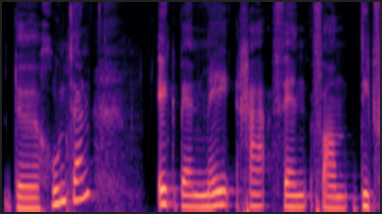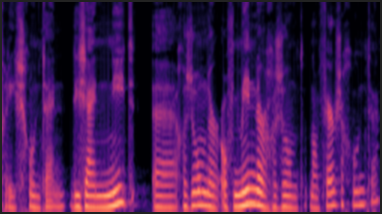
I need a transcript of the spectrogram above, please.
de groenten. Ik ben mega fan van diepvriesgroenten. Die zijn niet uh, gezonder of minder gezond dan verse groenten.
